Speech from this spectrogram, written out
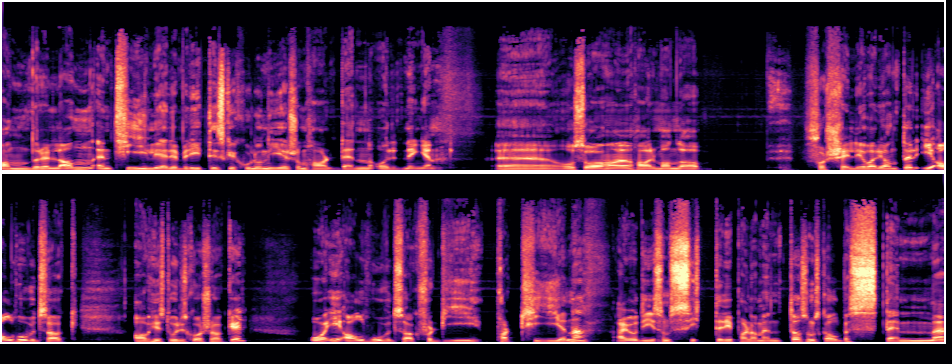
andre land enn tidligere britiske kolonier som har den ordningen. Eh, og så har man da forskjellige varianter, i all hovedsak av historiske årsaker. Og i all hovedsak fordi partiene er jo de som sitter i parlamentet og som skal bestemme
